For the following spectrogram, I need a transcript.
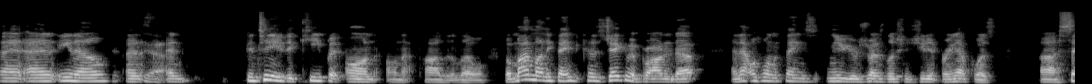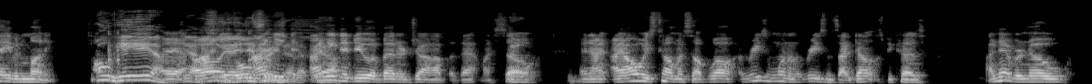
and, and you know, and Yeah. and continue to keep it on on that positive level. But my money thing, because Jacob had brought it up, and that was one of the things New Year's resolutions you didn't bring up was uh, saving money. oh yeah, yeah, yeah. Yeah, yeah. Oh, I, yeah, need, I, need to, I yeah. need to do a better job of that myself. And I, I always tell myself, well, the reason one of the reasons I don't is because I never know.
